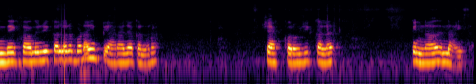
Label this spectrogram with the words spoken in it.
ਦੇਖ ਸਕਦੇ ਹੋ ਜੀ, ਕਲਰ ਬੜਾ ਹੀ ਪਿਆਰਾ ਜਿਹਾ ਕਲਰ ਆ। ਚੈੱਕ ਕਰੋ ਜੀ, ਕਲਰ ਕਿੰਨਾ ਨਾਈਸ ਆ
